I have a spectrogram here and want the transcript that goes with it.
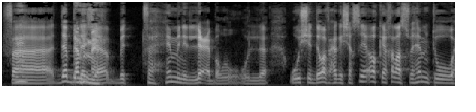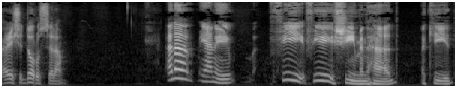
فدبلجة. بتفهمني اللعبة. وش الدوافع حق الشخصية أوكي خلاص فهمت وحعيش الدور والسلام أنا يعني في في شيء من هاد أكيد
